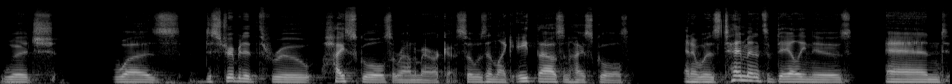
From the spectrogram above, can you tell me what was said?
which was distributed through high schools around America. So it was in like 8,000 high schools, and it was 10 minutes of daily news. And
